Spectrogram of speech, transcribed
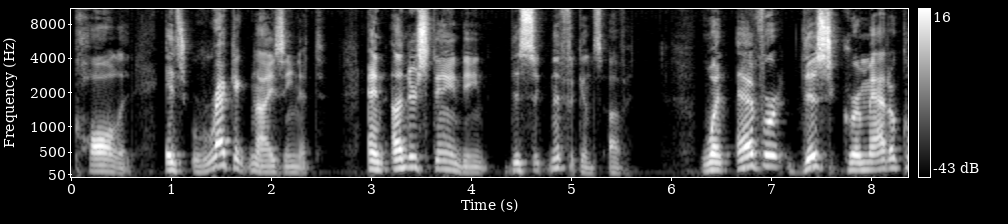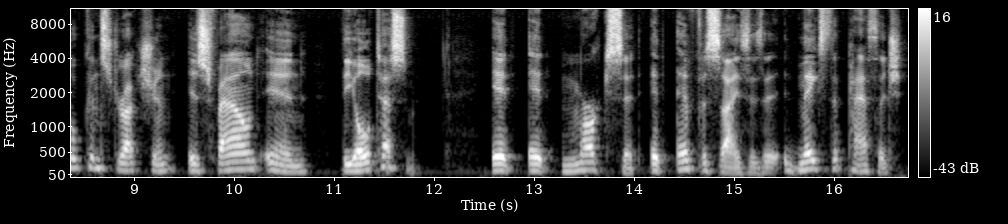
call it. It's recognizing it and understanding the significance of it. Whenever this grammatical construction is found in the Old Testament, it it marks it it emphasizes it it makes the passage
